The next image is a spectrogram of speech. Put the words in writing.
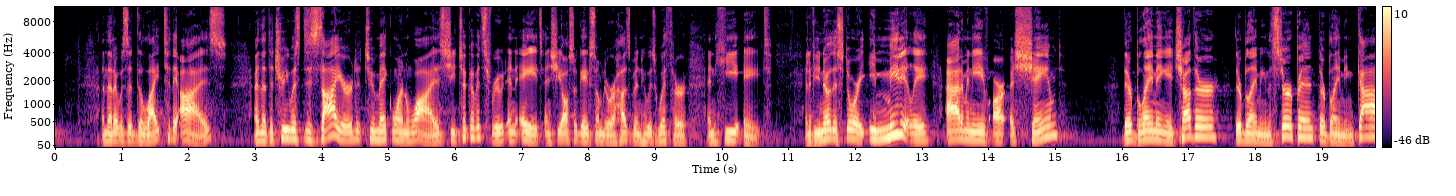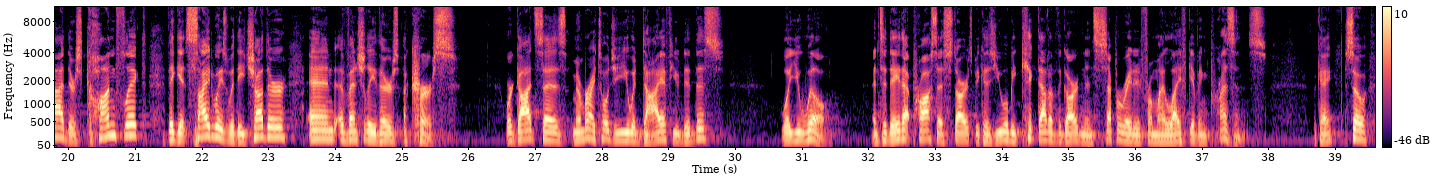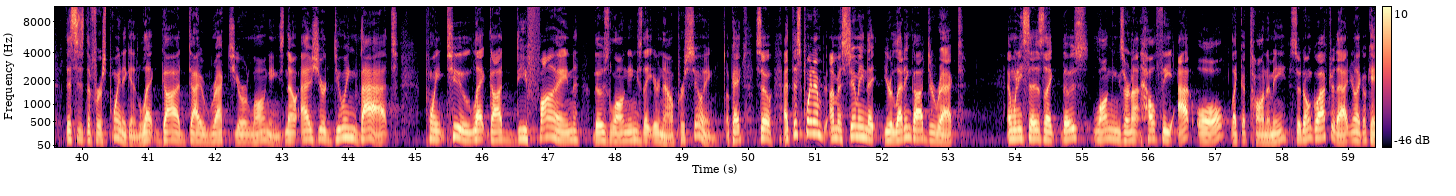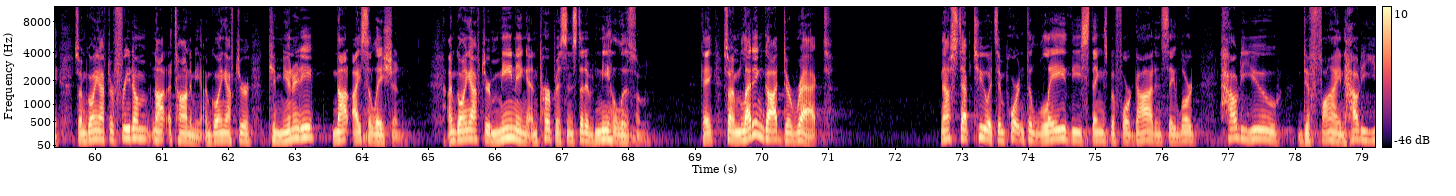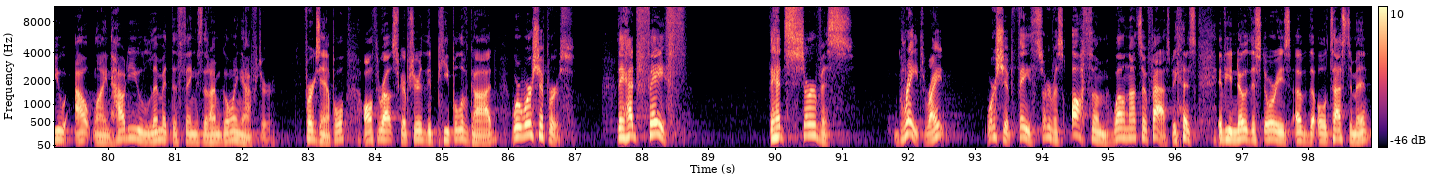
and that it was a delight to the eyes, and that the tree was desired to make one wise, she took of its fruit and ate, and she also gave some to her husband who was with her, and he ate. And if you know the story, immediately Adam and Eve are ashamed. They're blaming each other. They're blaming the serpent, they're blaming God, there's conflict, they get sideways with each other, and eventually there's a curse where God says, Remember, I told you you would die if you did this? Well, you will. And today that process starts because you will be kicked out of the garden and separated from my life giving presence. Okay? So, this is the first point again. Let God direct your longings. Now, as you're doing that, Point two, let God define those longings that you're now pursuing. Okay? So at this point, I'm, I'm assuming that you're letting God direct. And when he says, like, those longings are not healthy at all, like autonomy, so don't go after that. And you're like, okay, so I'm going after freedom, not autonomy. I'm going after community, not isolation. I'm going after meaning and purpose instead of nihilism. Okay? So I'm letting God direct now, step two, it's important to lay these things before God and say, Lord, how do you define? How do you outline? How do you limit the things that I'm going after? For example, all throughout Scripture, the people of God were worshipers. They had faith, they had service. Great, right? Worship, faith, service, awesome. Well, not so fast, because if you know the stories of the Old Testament,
